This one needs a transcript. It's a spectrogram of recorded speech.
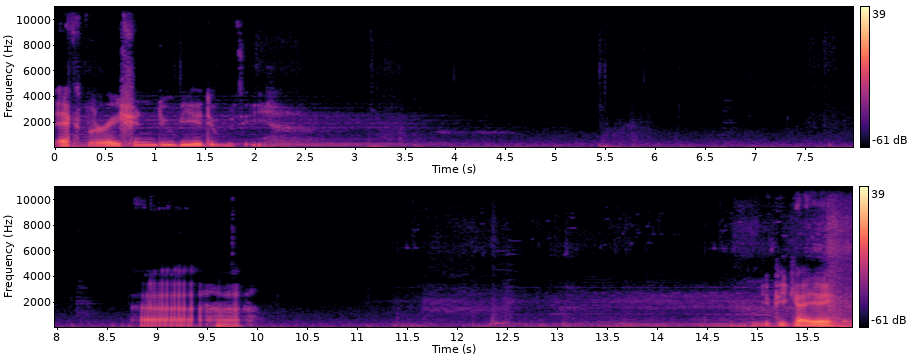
Exploration do be a doozy. 哎。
